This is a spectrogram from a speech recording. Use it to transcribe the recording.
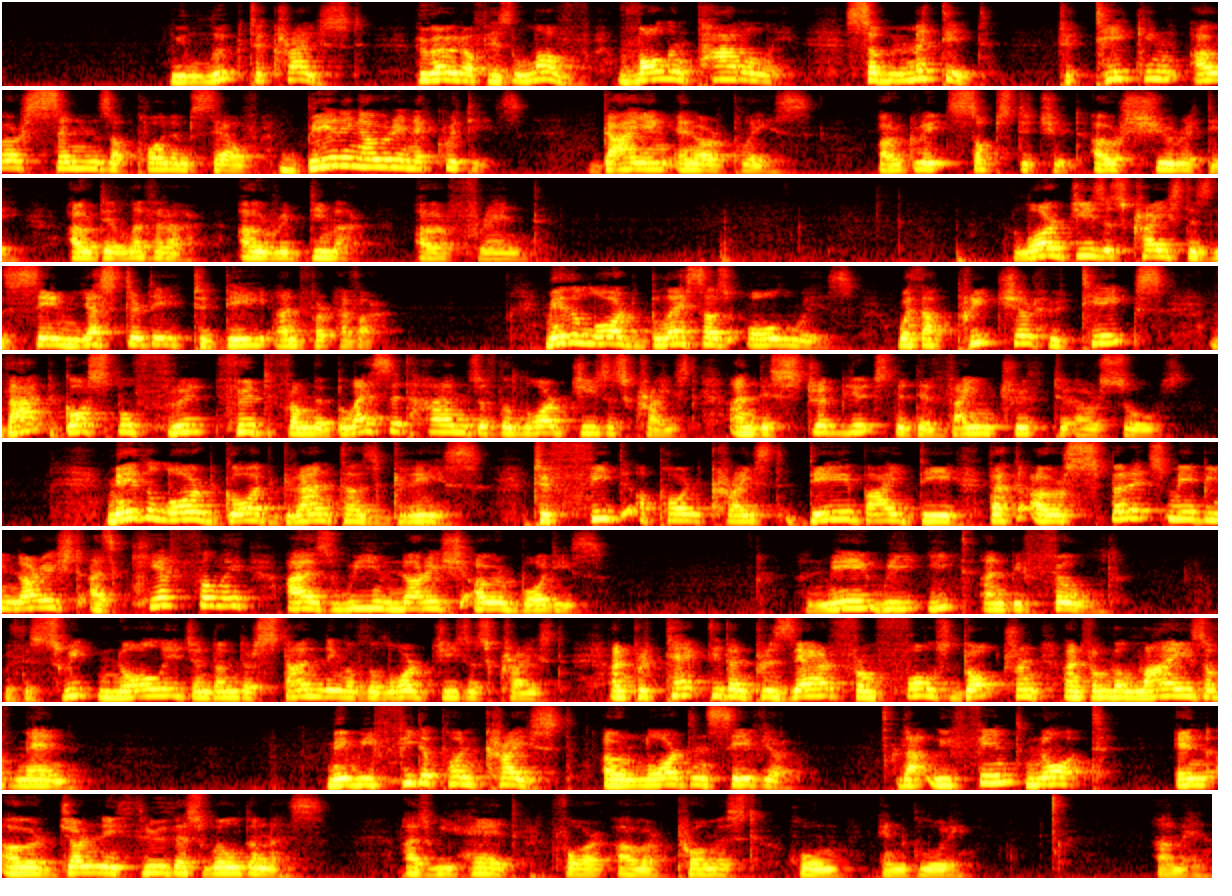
We look to Christ, who out of His love voluntarily submitted to taking our sins upon Himself, bearing our iniquities, dying in our place our great substitute, our surety, our deliverer, our redeemer, our friend. Lord Jesus Christ is the same yesterday, today, and forever. May the Lord bless us always with a preacher who takes that gospel food from the blessed hands of the Lord Jesus Christ and distributes the divine truth to our souls. May the Lord God grant us grace to feed upon Christ day by day, that our spirits may be nourished as carefully as we nourish our bodies. And may we eat and be filled with the sweet knowledge and understanding of the Lord Jesus Christ, and protected and preserved from false doctrine and from the lies of men May we feed upon Christ, our Lord and Saviour, that we faint not in our journey through this wilderness as we head for our promised home in glory. Amen.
